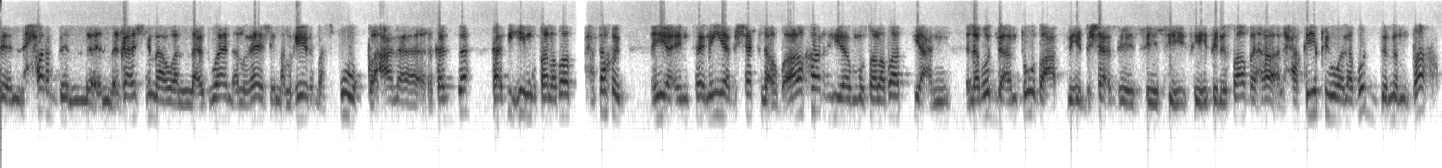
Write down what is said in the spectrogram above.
الحرب الغاشمة والعدوان الغاشم الغير مسبوق على غزة، هذه مطالبات أعتقد هي إنسانية بشكل أو بآخر، هي مطالبات يعني لابد أن توضع في في في في, في نصابها الحقيقي ولابد من ضغط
